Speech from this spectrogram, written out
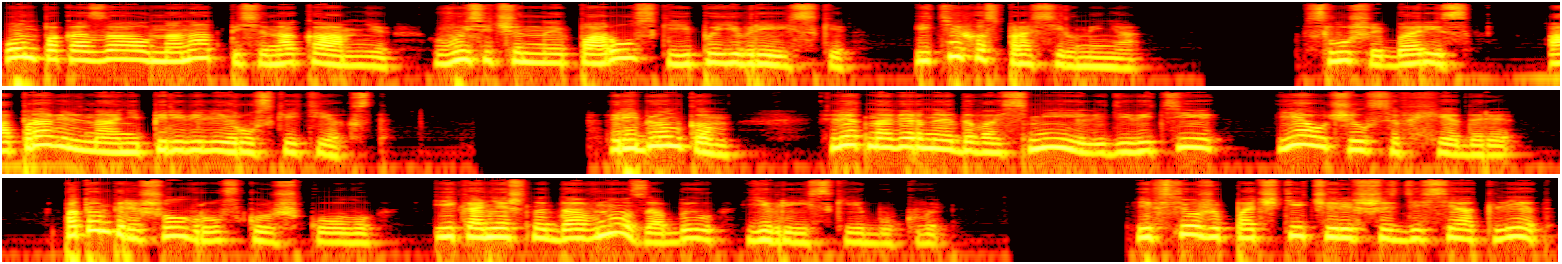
Он показал на надписи на камне, высеченные по-русски и по-еврейски, и тихо спросил меня. «Слушай, Борис, а правильно они перевели русский текст?» Ребенком, лет, наверное, до восьми или девяти, я учился в Хедере, потом перешел в русскую школу и, конечно, давно забыл еврейские буквы. И все же почти через шестьдесят лет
